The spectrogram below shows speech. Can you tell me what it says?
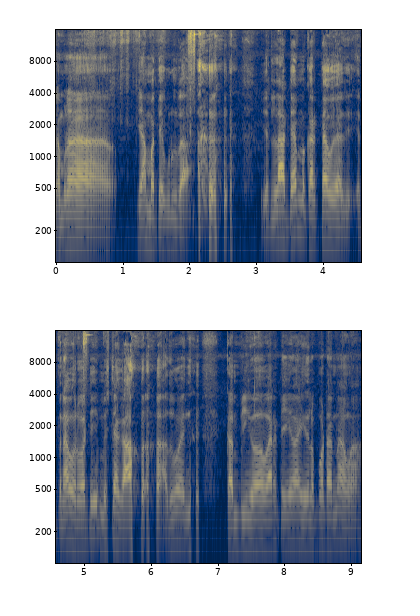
நம்மளா ஏமாத்தைய கொடுக்குறா எல்லா டைமும் கரெக்டாக போகாது எத்தனா ஒரு வாட்டி மிஸ்டேக் ஆகும். அதுவும் இந்த கம்பிங்கோ வரட்டிங்கோ இதில் போட்டான்னா அவன்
